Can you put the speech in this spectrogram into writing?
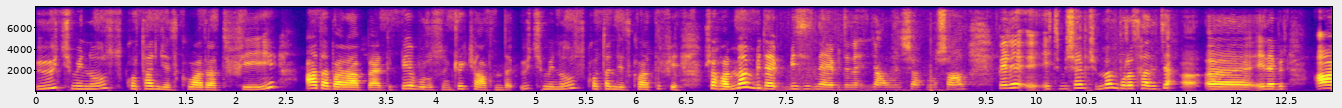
3 minus kotangens kvadrat fi A da bərabərdir. B vurulsun kök altında 3 minus kotangens kvadratı fi. Uşaqlar, mən bir də bilirsiniz nəyə bir dənə yanlış yapmışam. Belə e, etmişəm ki, mən bura sadəcə ə, ə, elə bir A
